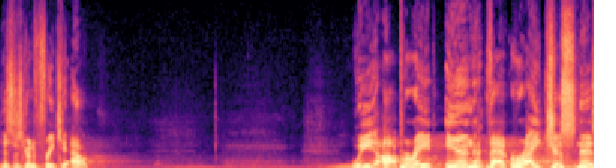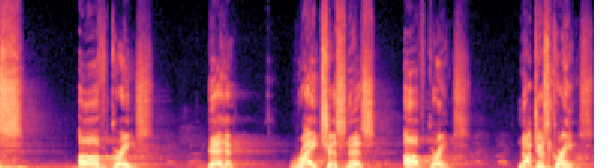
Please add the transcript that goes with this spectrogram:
This is going to freak you out. We operate in that righteousness of grace. Righteousness of grace. Not just grace.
